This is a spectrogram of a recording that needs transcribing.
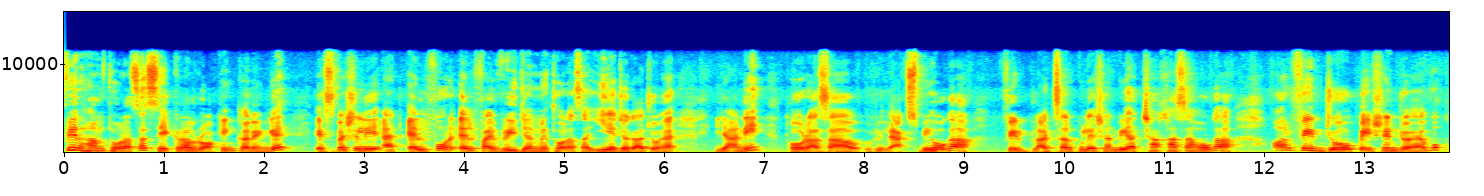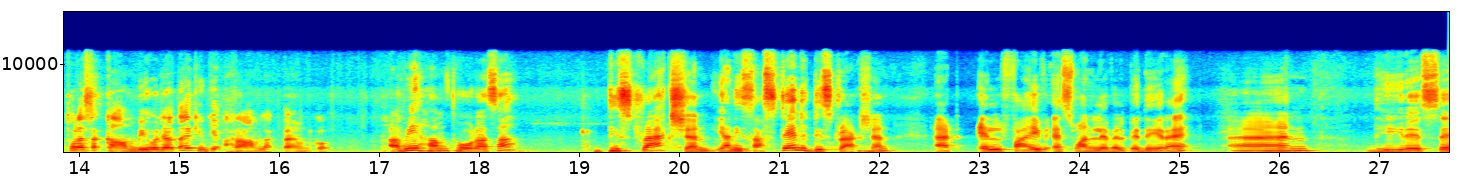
फिर हम थोड़ा सा सेक्रल रॉकिंग करेंगे specially at L four L five region में थोड़ा सा ये जगह जो है, यानी थोड़ा सा रिलैक्स भी होगा, फिर ब्लड सर्कुलेशन भी अच्छा खासा होगा, और फिर जो पेशेंट जो है वो थोड़ा सा काम भी हो जाता है क्योंकि आराम लगता है उनको। अभी हम थोड़ा सा डिस्ट्रैक्शन यानी sustained distraction at L five S one level पे दे रहे हैं एंड धीरे से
